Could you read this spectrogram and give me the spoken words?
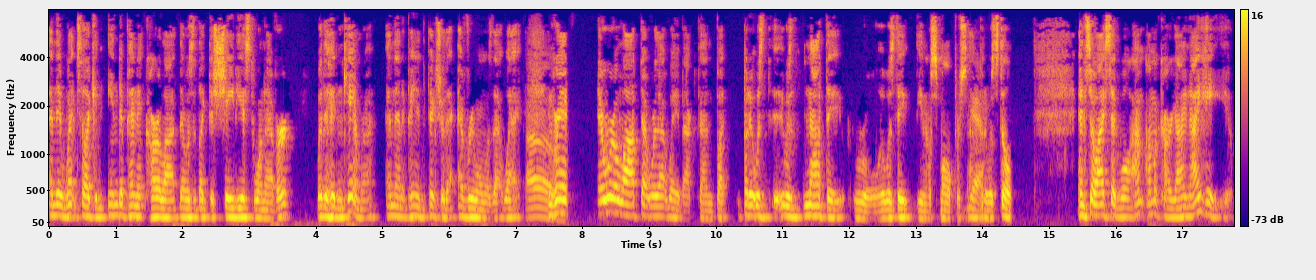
and they went to like an independent car lot that was like the shadiest one ever with a hidden camera. And then it painted the picture that everyone was that way. Oh. And granted, there were a lot that were that way back then, but but it was it was not the rule. It was the you know small percent, yeah. but it was still. And so I said, well, I'm I'm a car guy and I hate you,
